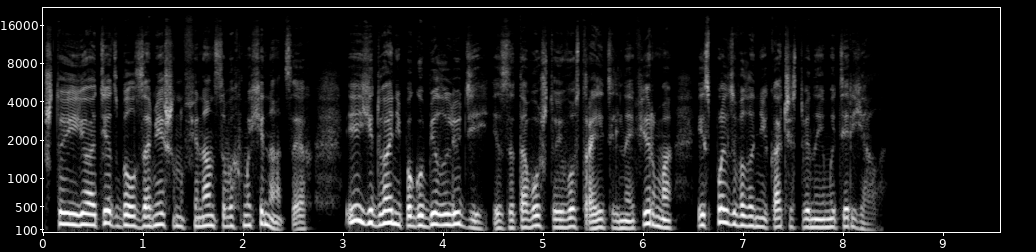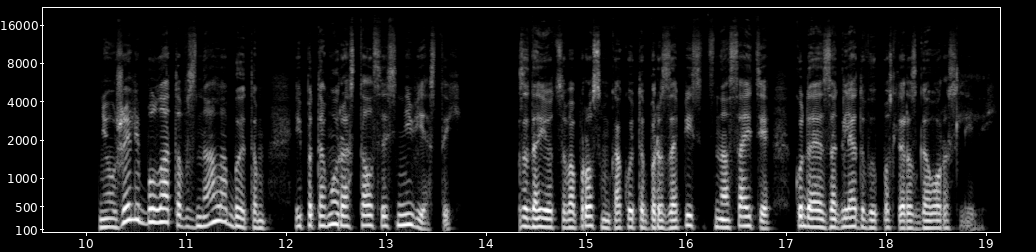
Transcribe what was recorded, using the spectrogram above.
что ее отец был замешан в финансовых махинациях и едва не погубил людей из-за того, что его строительная фирма использовала некачественные материалы. Неужели Булатов знал об этом и потому расстался с невестой? Задается вопросом какой-то барзаписец на сайте, куда я заглядываю после разговора с Лилей.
